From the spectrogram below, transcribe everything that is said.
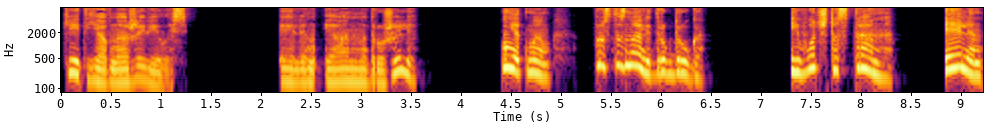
Кейт явно оживилась. Эллен и Анна дружили? «Нет, мэм, просто знали друг друга. И вот что странно. Эллен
